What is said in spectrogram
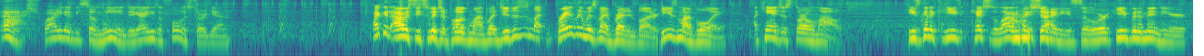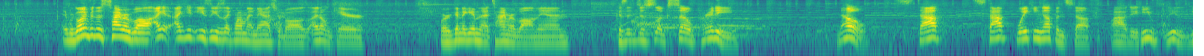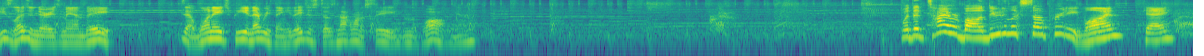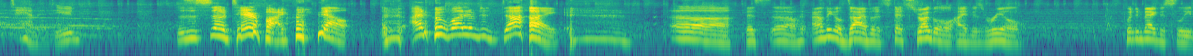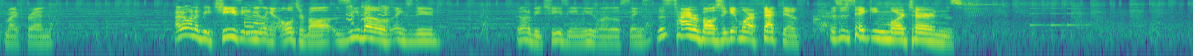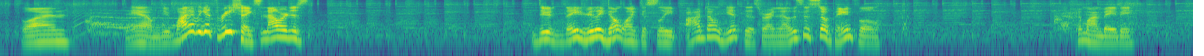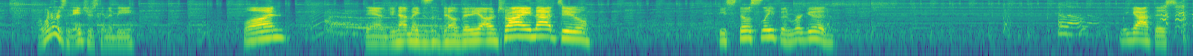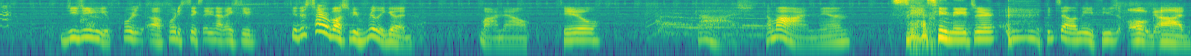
Gosh, why are you gonna be so mean, dude? I gotta use a full restore again. I could obviously switch a Pokemon, but dude, this is my Breloom was my bread and butter. He's my boy. I can't just throw him out. He's gonna he catches a lot of my shinies, so we're keeping him in here. And we're going for this timer ball. I, I could easily use like one of my master balls. I don't care. We're gonna give him that timer ball, man. Because it just looks so pretty. No. Stop. Stop waking up and stuff. Wow, dude. He, these, legendaries, man, they... He's at 1 HP and everything. They just does not want to stay in the ball, man. But the timer ball, dude, it looks so pretty. One. Okay. Damn it, dude. This is so terrifying right now. I don't want him to die. Uh, this, uh, I don't think he'll die, but that struggle hype is real. Put him back to sleep, my friend. I don't want to be cheesy and use like an Ultra Ball. Zebo, thanks, dude. Don't want to be cheesy and use one of those things. This timer ball should get more effective. This is taking more turns. One. Damn, dude. Why did we get three shakes and now we're just... Dude, they really don't like to sleep. I don't get this right now. This is so painful. Come on, baby. I wonder what his nature's gonna be. One. Damn, do not make this a fail video. I'm trying not to. He's still sleeping. We're good. Hello. We got this. GG, 40, uh, 4689. Thanks, dude. Dude, this timer ball should be really good. Come on now. Two. Gosh. Come on, man. Sassy nature. You're telling me fusion. Oh, God.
